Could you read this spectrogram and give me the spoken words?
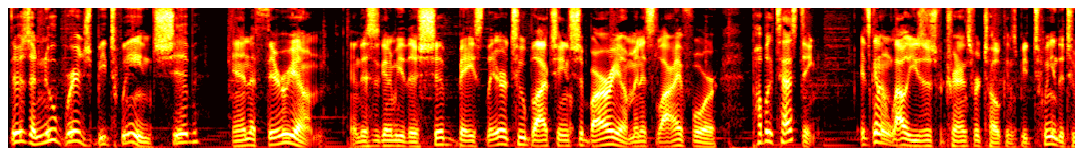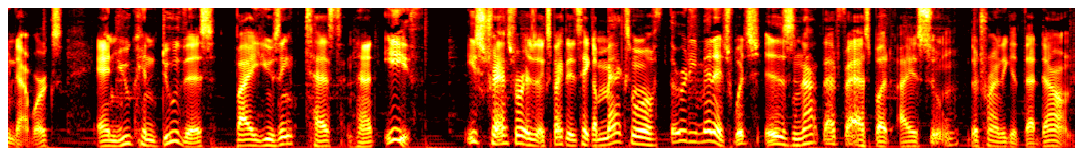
There's a new bridge between SHIB and Ethereum, and this is going to be the SHIB based Layer 2 blockchain Shibarium, and it's live for public testing. It's going to allow users to transfer tokens between the two networks, and you can do this by using testnet ETH. Each transfer is expected to take a maximum of 30 minutes, which is not that fast, but I assume they're trying to get that down.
